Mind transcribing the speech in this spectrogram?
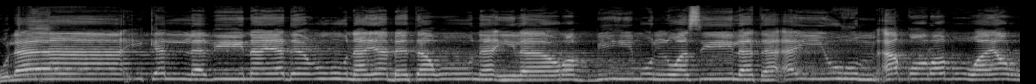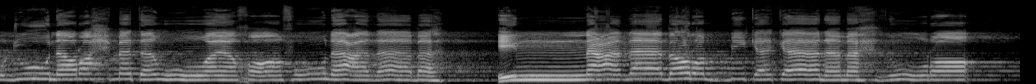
أولئك الذين يدعون يبتغون إلى ربهم الوسيلة أيهم أقرب ويرجون رحمته ويخافون عذابه. إن عذاب ربك كان محذورا.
